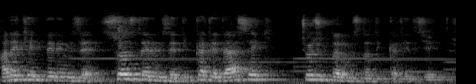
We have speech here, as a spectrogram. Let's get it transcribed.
hareketlerimize, sözlerimize dikkat edersek çocuklarımız da dikkat edecektir.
